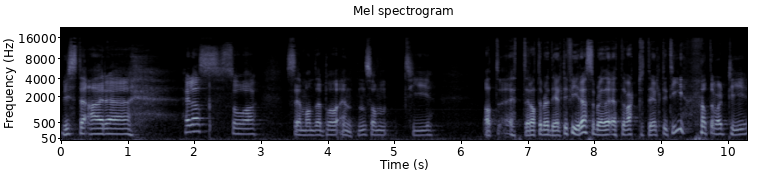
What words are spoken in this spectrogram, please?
Hvis det er eh, Hellas, så ser man det på enten som ti At etter at det ble delt i fire, så ble det etter hvert delt i ti. At det var ti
